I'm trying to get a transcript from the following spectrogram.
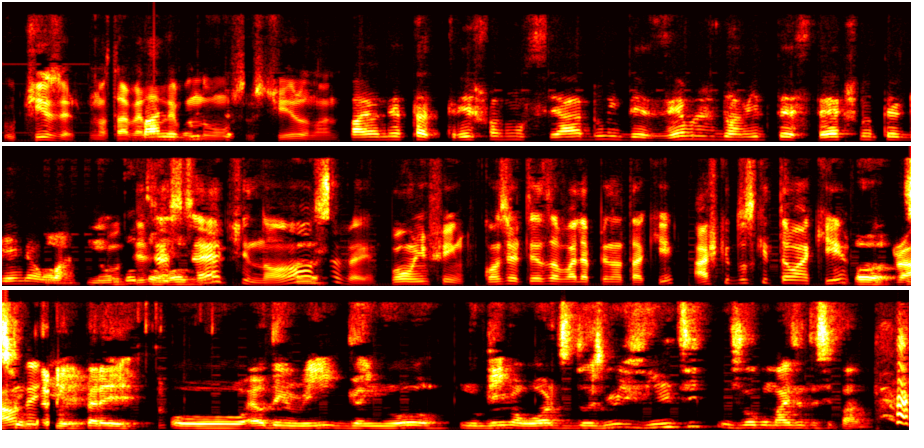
o teaser. Nós tava ela Baioneta. levando uns, uns tiros lá. Bayonetta 3 foi anunciado em dezembro de 2017 no The Game Awards. não O botou logo. 17, nossa, velho. Bom, enfim, com certeza vale a pena estar aqui. Acho que dos que estão aqui, Ó, o Grounded. desculpa, peraí, peraí. O Elden Ring ganhou no Game Awards 2020 o jogo mais antecipado.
